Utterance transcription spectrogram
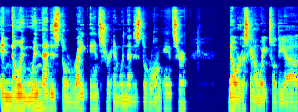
and knowing when that is the right answer and when that is the wrong answer. No, we're just going to wait till the uh,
